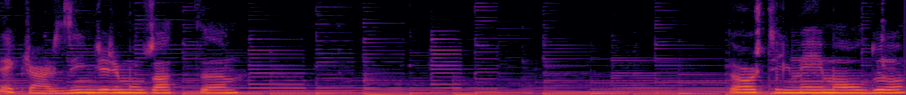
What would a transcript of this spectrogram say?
Tekrar zincirimi uzattım. 4 ilmeğim oldu.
